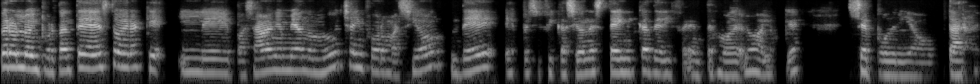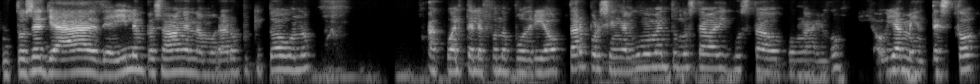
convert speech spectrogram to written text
Pero lo importante de esto era que le pasaban enviando mucha información de especificaciones técnicas de diferentes modelos a los que se podría optar. Entonces ya de ahí le empezaban a enamorar un poquito a uno a cuál teléfono podría optar por si en algún momento uno estaba disgustado con algo. obviamente esto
